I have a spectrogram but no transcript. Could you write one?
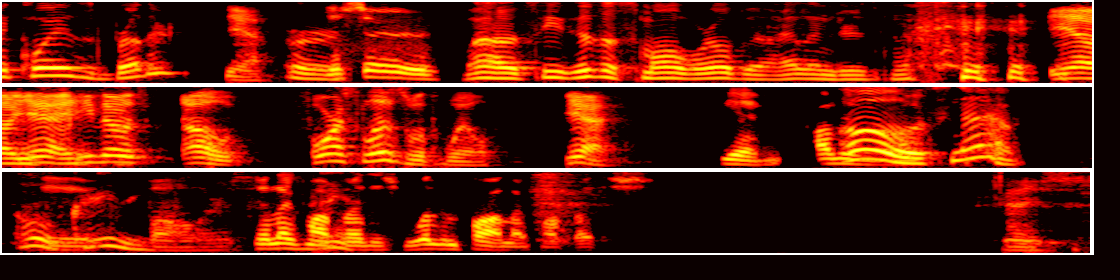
McCoy's brother? Yeah. Or Yes, sir. wow, see, this is a small world with Islanders, man. Yeah, yeah, he knows. Oh, Forest lives with Will. Yeah. Yeah. Oh, with- snap. Oh, Yeah. crazy. Ballers. they're like my Nice. brothers. Will and Paul are like my brothers. Nice.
